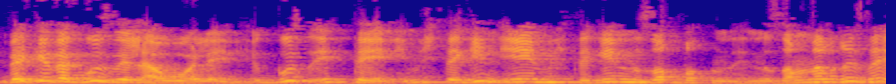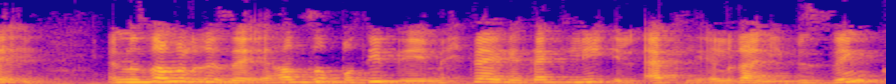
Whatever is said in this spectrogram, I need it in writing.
ده كده الجزء الأولاني. الجزء الثاني محتاجين إيه؟ محتاجين نظبط نظامنا الغذائي. النظام الغذائي هتظبطيه بإيه؟ محتاجة تاكلي الأكل الغني بالزنك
